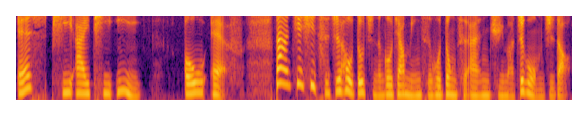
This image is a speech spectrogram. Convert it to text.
s p i t e。O F，当然介系词之后都只能够加名词或动词 I N G 嘛，这个我们知道。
